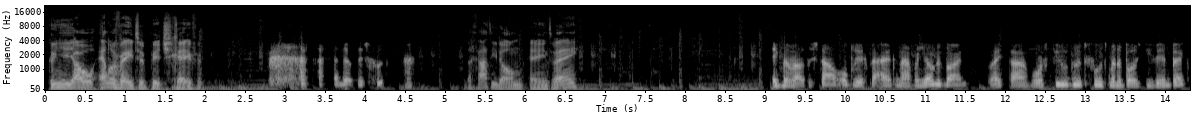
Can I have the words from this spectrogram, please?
Kun je jouw elevator pitch geven? dat is goed. Daar gaat hij dan. 1, 2. Ik ben Wouter Staal, oprichter eigenaar van Yogurt Barn. Wij staan voor Feel Good Food met een positieve impact.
